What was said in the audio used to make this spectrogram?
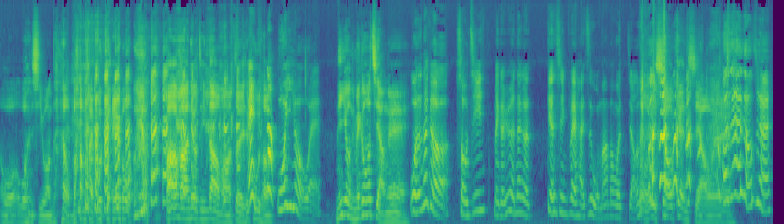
我我很希望，但我爸妈不给我。爸妈，你有听到吗？对，裤头。那我有哎、欸。你有？你没跟我讲哎、欸。我的那个手机每个月那个电信费还是我妈帮我缴的。我一笑更小哎、欸。我现在想起来。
